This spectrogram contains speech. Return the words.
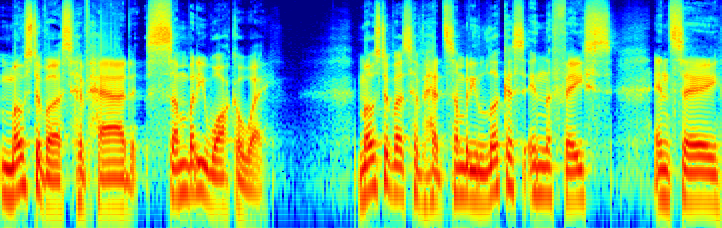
most of us have had somebody walk away. Most of us have had somebody look us in the face and say,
